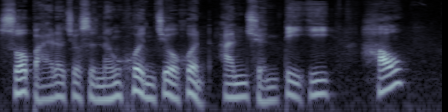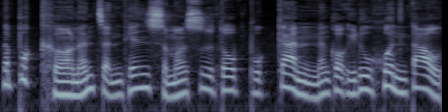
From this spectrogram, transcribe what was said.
说白了就是能混就混，安全第一。好，那不可能整天什么事都不干，能够一路混到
